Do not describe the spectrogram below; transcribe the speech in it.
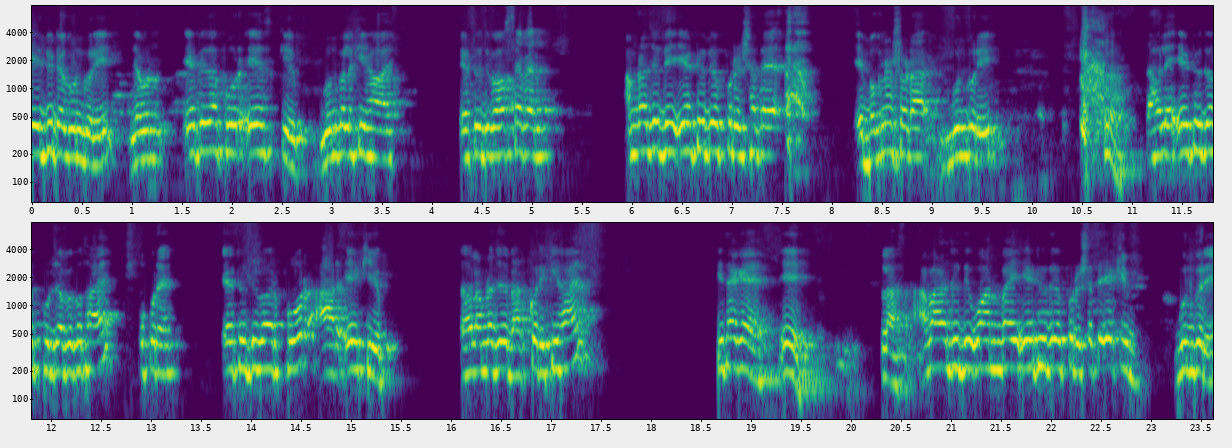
এই দুইটা গুণ করি, যেমন A to the four A cube, গুণ করলে কি হয়? A to the power seven. আমরা যদি এ টু দি ফোরের সাথে এই ভগ্নাংশটা গুণ করি তাহলে এ টু দি ফোর যাবে কোথায়? উপরে। A to the power four আর এ কিউব তাহলে আমরা যদি ভাগ করি, কি হয়? কি থাকে? এ প্লাস আবার যদি one by A to the ফোরের সাথে এ কিউব গুণ করি,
